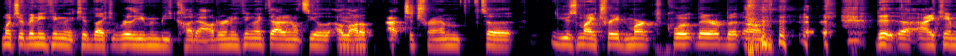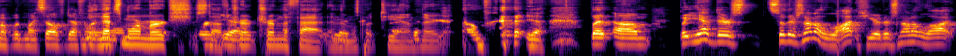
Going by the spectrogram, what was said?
much of anything that could like really even be cut out or anything like that. I don't see a, a yeah. lot of fat to trim to use my trademarked quote there, but um, that uh, I came up with myself. Definitely, well, that's more merch stuff. Yeah. Trim, trim, the fat, and yeah, then we'll put TM. There you go. Um, yeah, but um, but yeah, there's so there's not a lot here. There's not a lot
